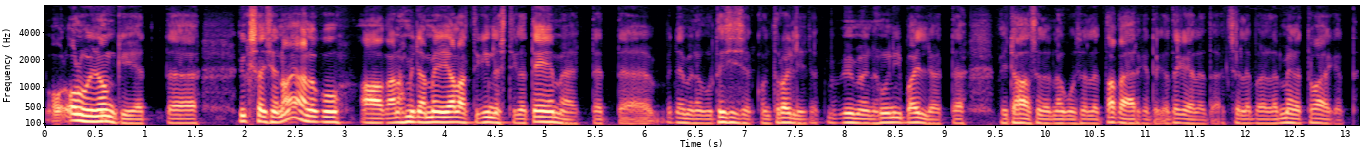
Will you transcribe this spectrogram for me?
oluline ongi, et üks asi on ajalugu, aga noh, mida meie alati kindlasti ka teeme, et, et me teeme nagu tõsised kontrollid, et me müüme nagu nii palju, et me ei taha selle nagu selle tagajärgedega tegeleda, et selle peale läheb meeletu aeg, et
